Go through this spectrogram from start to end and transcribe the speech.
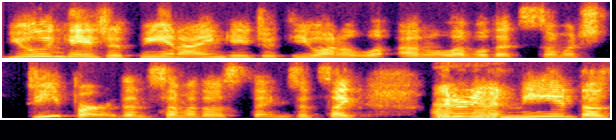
you engage with me and I engage with you on a, on a level that's so much deeper than some of those things. It's like, we don't Mhm. even need those.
